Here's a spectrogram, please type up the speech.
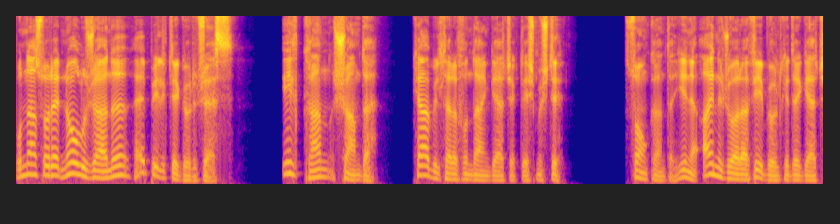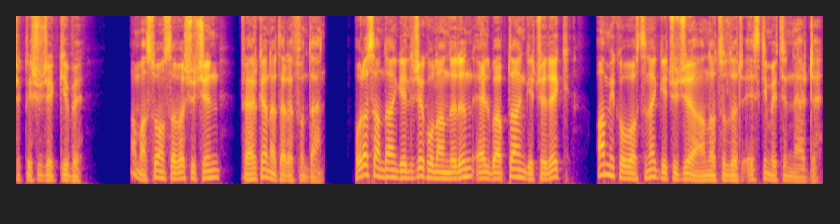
Bundan sonra ne olacağını hep birlikte göreceğiz. İlk kan Şam'da, Kabil tarafından gerçekleşmişti. Son kan da yine aynı coğrafi bölgede gerçekleşecek gibi. Ama son savaş için Fergana tarafından, Horasan'dan gelecek olanların Elbap'tan geçerek Amik Ovası'na geçeceği anlatılır eski metinlerde.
